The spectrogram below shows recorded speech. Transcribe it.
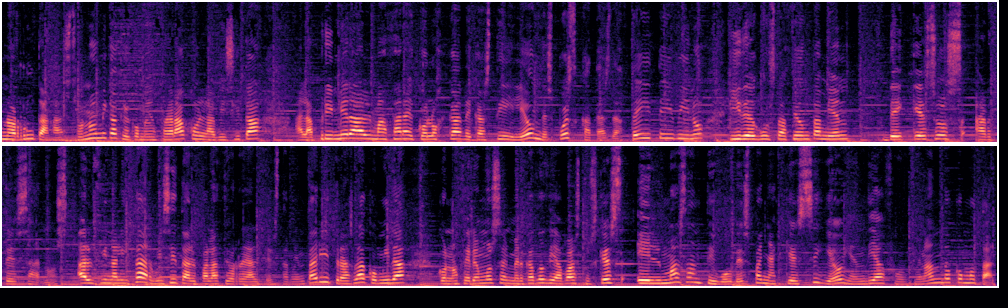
una, ruta gastronómica que comenzará con la visita a la primera almazara ecológica de Castilla y León, después catas de aceite y vino y degustación también de quesos artesanos. Al finalizar, visita al Palacio Real Testamentario y tras la comida conoceremos el mercado de abastos, que es el más antiguo de España que sigue hoy en día funcionando como tal.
